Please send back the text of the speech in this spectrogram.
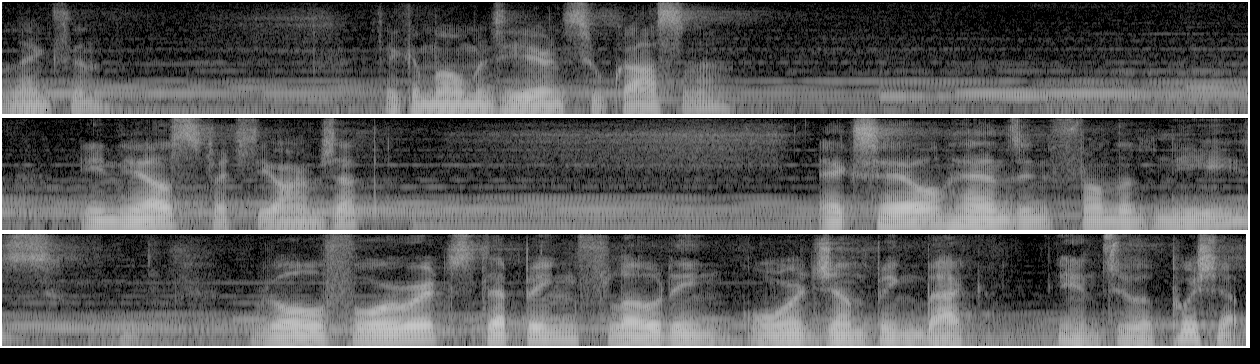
lengthen. Take a moment here in Sukhasana. Inhale, stretch the arms up. Exhale, hands in front of knees. Roll forward, stepping, floating, or jumping back into a push up.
